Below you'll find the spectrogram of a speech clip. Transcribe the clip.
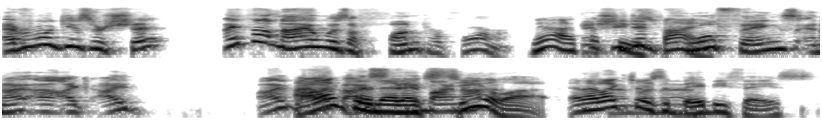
Everyone gives her shit. I thought Nia was a fun performer, yeah, I thought and she, she, was did fine. cool things. And I I I I, I liked her in NXT a lot, and I liked her as a by baby face.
